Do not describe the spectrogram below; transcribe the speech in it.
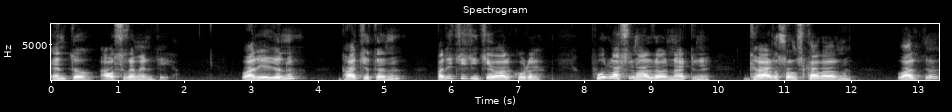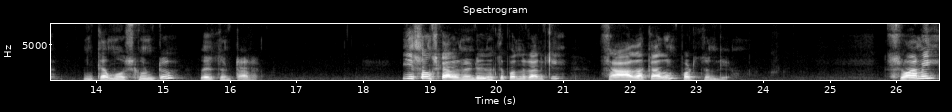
ఎంతో అవసరమైనది. వారి ఇళ్ళను బాధ్యతను పరిచయించేవారు కూడా పూర్వాశ్రమాల్లో నాటిన గాఢ సంస్కారాలను వారితో ఇంకా మోసుకుంటూ వెళ్తుంటారు. ఈ సంస్కారం నుండి విముక్తి పొందడానికి చాలా కాలం పడుతుంది. స్వామి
